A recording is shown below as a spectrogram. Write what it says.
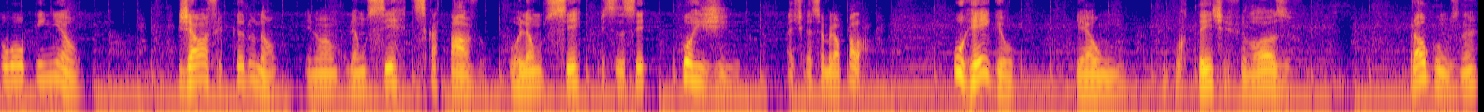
ou opinião. Já o africano não, ele, não é, ele é um ser descatável, ou ele é um ser que precisa ser corrigido. Acho que essa é a melhor palavra. O Hegel, que é um importante filósofo, para alguns, né?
